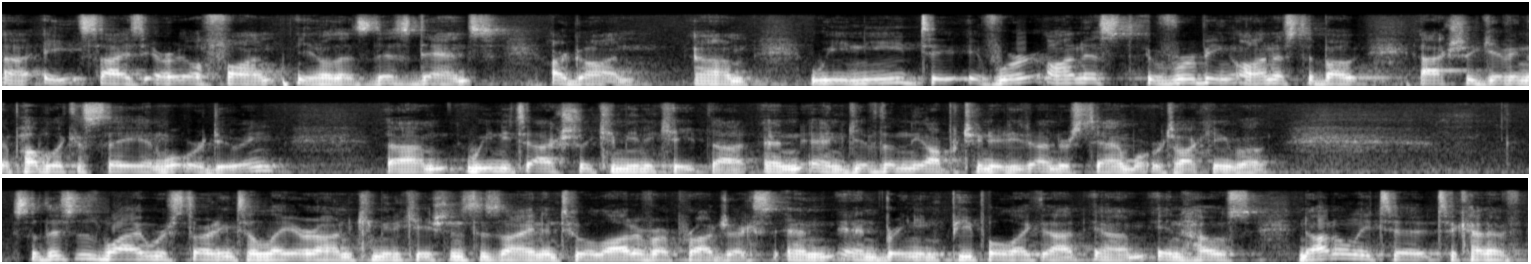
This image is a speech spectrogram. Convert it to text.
uh, eight size Arial font you know that's this dense are gone. Um, we need to, if we're honest, if we're being honest about actually giving the public a say in what we're doing, um, we need to actually communicate that and, and give them the opportunity to understand what we're talking about. So this is why we're starting to layer on communications design into a lot of our projects and, and bringing people like that um, in-house, not only to, to kind of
